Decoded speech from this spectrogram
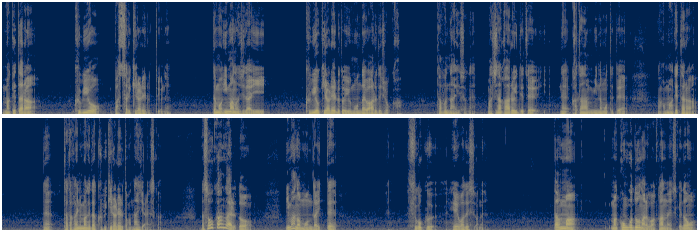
負けたら首をバッサリ切られるっていうね。でも今の時代、首を切られるという問題はあるでしょうか？多分ないですよね。街中歩いてて、ね、刀みんな持ってて、なんか負けたら、ね、戦いに負けたら首切られるとかないじゃないですか。かそう考えると、今の問題って、すごく平和ですよね。多分まあ、まあ今後どうなるかわかんないですけど、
